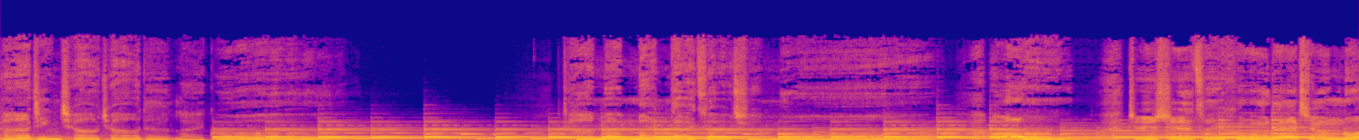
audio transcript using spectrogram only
他静悄悄地来过。沉默，哦，只是最后的承诺，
